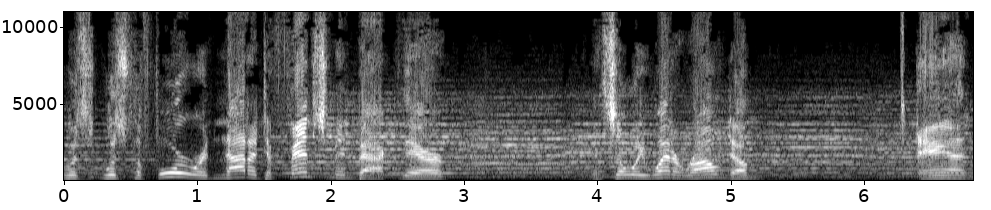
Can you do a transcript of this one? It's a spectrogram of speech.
was was the forward, not a defenseman back there, and so he went around him. And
